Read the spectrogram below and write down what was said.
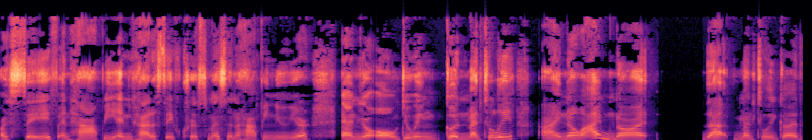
are safe and happy and you had a safe Christmas and a happy new year and you're all doing good mentally. I know I'm not that mentally good,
